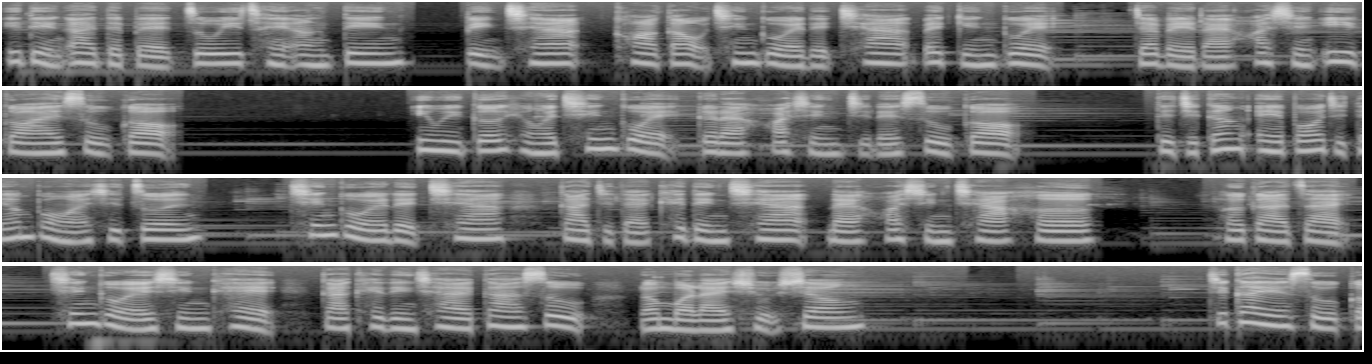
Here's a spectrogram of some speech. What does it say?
一定爱特别注意车红灯，并且看到有乘过的列车要经过，才未来发生意外的事故。因为高雄的轻轨过来发生一个事故，第一天下晡一点半的时阵，轻轨的列车加一台客运车来发生车祸，好加在轻轨的乘客加客运车的驾驶拢无来受伤。即届的事故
